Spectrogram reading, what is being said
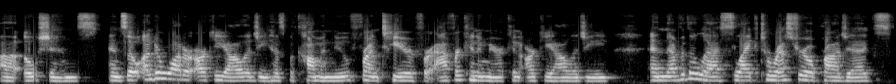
uh, oceans. And so underwater archaeology has become a new frontier for African American archaeology. And nevertheless, like terrestrial projects,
